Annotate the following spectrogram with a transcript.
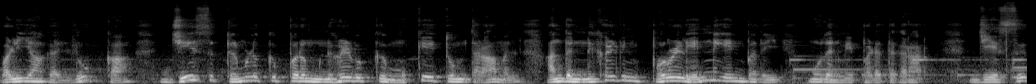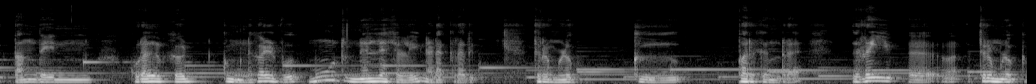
வழியாக லூக்கா ஜேசு திருமலுக்கு பெறும் நிகழ்வுக்கு முக்கியத்துவம் தராமல் அந்த நிகழ்வின் பொருள் என்ன என்பதை முதன்மைப்படுத்துகிறார். ஜேசு தந்தையின் குரல் கேட்கும் நிகழ்வு மூன்று நிலைகளில் நடக்கிறது. திருமுழுக்கு பெறுகின்ற இறை திருமுழுக்கு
